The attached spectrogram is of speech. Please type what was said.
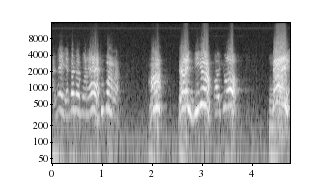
அண்ணே எங்க போற சுப்பாரா டேய் நீயா ஐயோ டேய்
